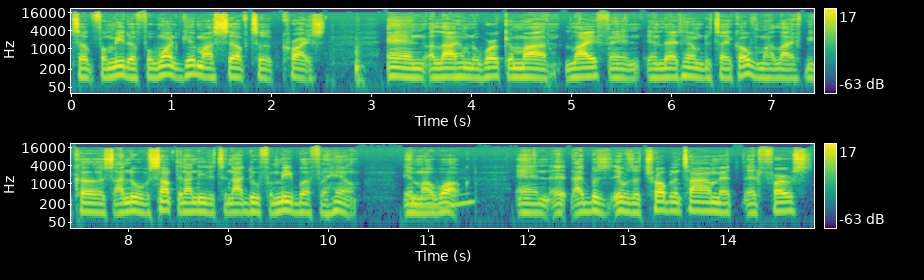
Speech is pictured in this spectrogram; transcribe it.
to for me to for one give myself to Christ and allow him to work in my life and and let him to take over my life because I knew it was something I needed to not do for me but for him in my mm-hmm. walk. And it, it, was it was a troubling time at, at first,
